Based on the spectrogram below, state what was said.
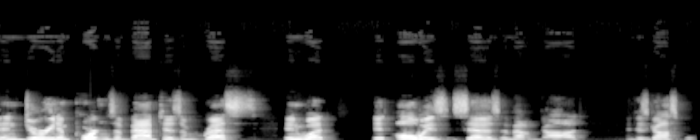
The enduring importance of baptism rests in what it always says about God and His gospel,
